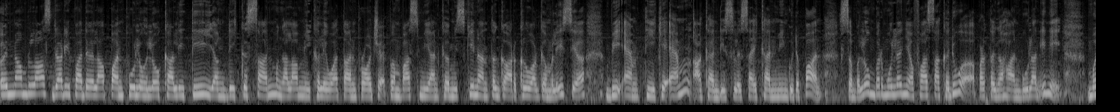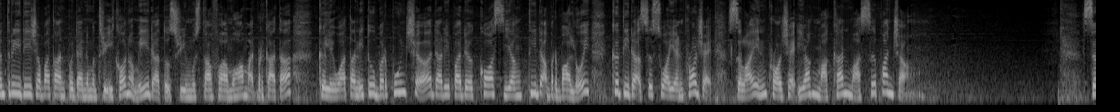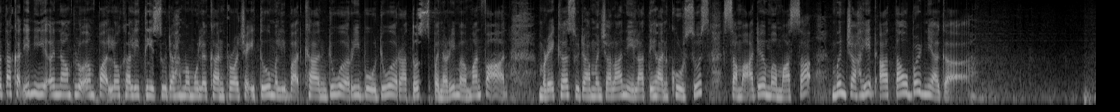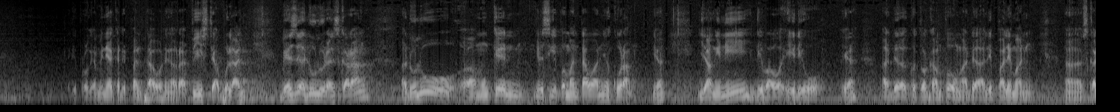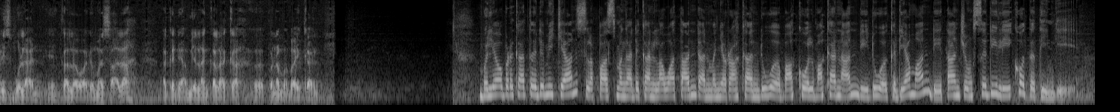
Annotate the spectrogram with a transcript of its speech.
16 daripada 80 lokaliti yang dikesan mengalami kelewatan projek pembasmian kemiskinan tegar keluarga Malaysia BMTKM akan diselesaikan minggu depan sebelum bermulanya fasa kedua pertengahan bulan ini. Menteri di Jabatan Perdana Menteri Ekonomi Datuk Seri Mustafa Muhammad berkata kelewatan itu berpunca daripada kos yang tidak berbaloi ketidaksesuaian projek selain projek yang makan masa panjang. Setakat ini, 64 lokaliti sudah memulakan projek itu melibatkan 2,200 penerima manfaat. Mereka sudah menjalani latihan kursus sama ada memasak, menjahit atau berniaga. Jadi program ini akan dipantau dengan rapi setiap bulan. Beza dulu dan sekarang, dulu uh, mungkin dari segi pemantauannya kurang. Ya. Yang ini di bawah ADO. Ya. Ada ketua kampung, ada ahli parlimen. Uh, sekali sebulan. Ya, kalau ada masalah, akan diambil langkah-langkah uh, penambahbaikan. Beliau berkata demikian selepas mengadakan lawatan dan menyerahkan dua bakul makanan di dua kediaman di Tanjung Sedili, Kota Tinggi.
